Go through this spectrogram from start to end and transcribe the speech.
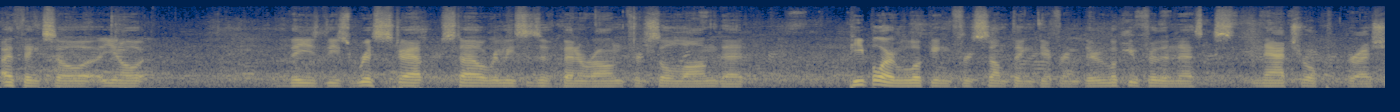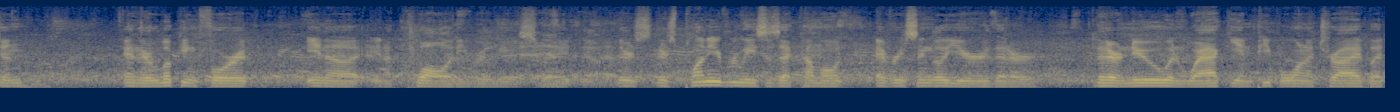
I think so. You know, these these wrist strap style releases have been around for so long that people are looking for something different. They're looking for the next natural progression, and they're looking for it in a in a quality release. Right? There's there's plenty of releases that come out every single year that are that are new and wacky and people want to try, but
